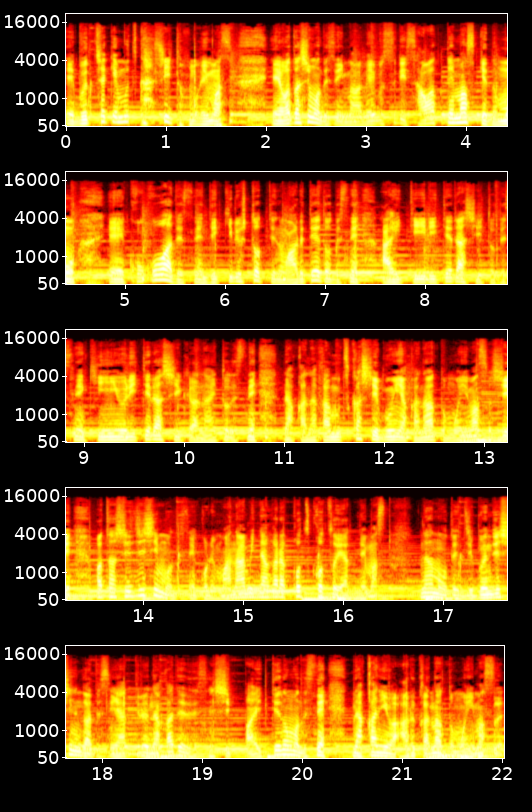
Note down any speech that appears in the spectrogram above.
えー、ぶっちゃけ難しいと思います。え、私もですね、今 Web3 触ってますけども、え、ここはですね、できる人っていうのはある程度ですね、IT リテラシーとですね、金融リテラシーがないとですね、なかなか難しい分野かなと思いますし、私自身もですね、これ学びながらコツコツやってます。なので自分自身がですね、やってる中でですね、失敗っていうのもですね、中にはあるかなと思います。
